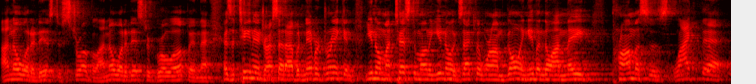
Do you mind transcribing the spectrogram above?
I know what it is to struggle. I know what it is to grow up in that. As a teenager, I said I would never drink, and you know my testimony, you know exactly where I'm going, even though I made promises like that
